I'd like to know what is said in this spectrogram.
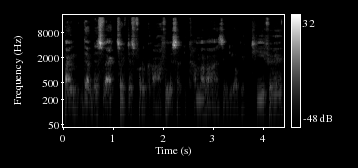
beim, das Werkzeug des Fotografen ist halt die Kamera, sind die Objektive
